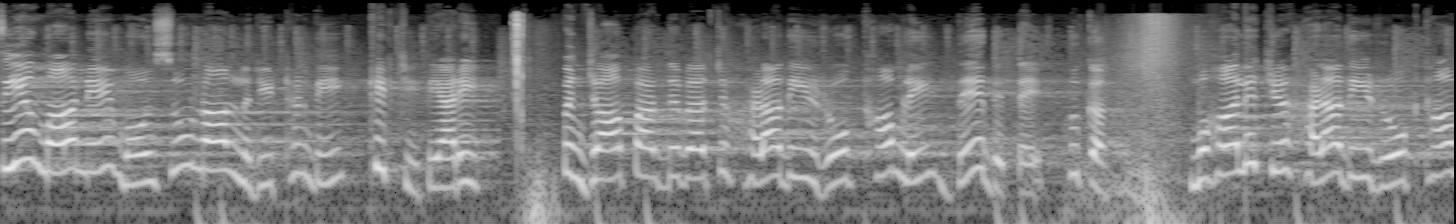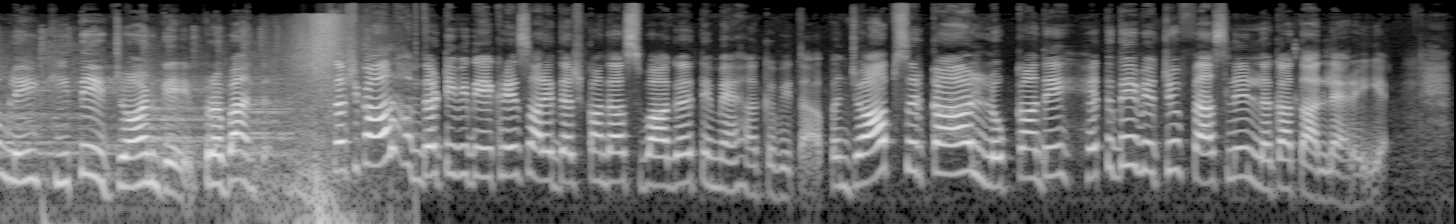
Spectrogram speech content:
CM ਮਾਨ ਨੇ monsoon ਨਾਲ ਨਜਿੱਠਣ ਦੀ ਖਿੱਚੀ ਤਿਆਰੀ। ਪੰਜਾਬ ਭਰ ਦੇ ਵਿੱਚ ਹੜ੍ਹਾਂ ਦੀ ਰੋਕਥਾਮ ਲਈ ਦੇ ਦਿੱਤੇ ਹੁਕਮ। ਮੋਹਾਲੀ 'ਚ ਹੜ੍ਹਾਂ ਦੀ ਰੋਕਥਾਮ ਲਈ ਕੀਤੇ ਜਾਣਗੇ ਪ੍ਰਬੰਧ। ਸਤਿ ਸ਼੍ਰੀ ਅਕਾਲ, ਹਮਦਰ ਟੀਵੀ ਦੇਖ ਰਹੇ ਸਾਰੇ ਦਰਸ਼ਕਾਂ ਦਾ ਸਵਾਗਤ ਤੇ ਮੈਂ ਹਾਂ ਕਵਿਤਾ। ਪੰਜਾਬ ਸਰਕਾਰ ਲੋਕਾਂ ਦੇ ਹਿੱਤ ਦੇ ਵਿੱਚ ਫੈਸਲੇ ਲਗਾਤਾਰ ਲੈ ਰਹੀ ਹੈ।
